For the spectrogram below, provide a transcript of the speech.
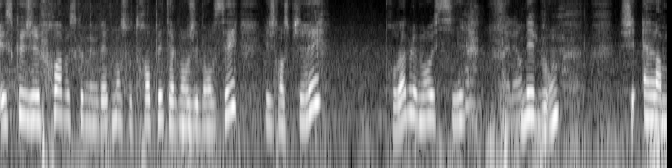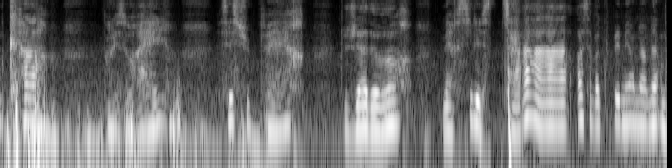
Est-ce que j'ai froid parce que mes vêtements sont trempés tellement j'ai dansé et j'ai transpiré? Probablement aussi. Mais bon, j'ai LMK dans les oreilles. C'est super. J'adore. Merci les stars. Ah, ça va couper, merde, merde, merde.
